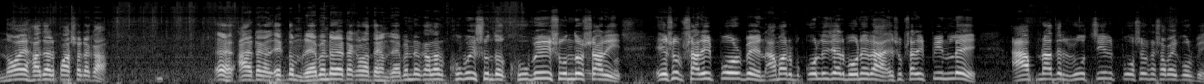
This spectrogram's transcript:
নয় হাজার পাঁচশো টাকা। আর একটা একদম র্যাভেন্ডার একটা কালার দেখেন। র্যাভেন্ডার কালার খুবই সুন্দর খুবই সুন্দর শাড়ি। এসব শাড়ি পরবেন। আমার কলিজার বোনেরা এসব শাড়ি কিনলে আপনাদের রুচির প্রশংসা সবাই করবে।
